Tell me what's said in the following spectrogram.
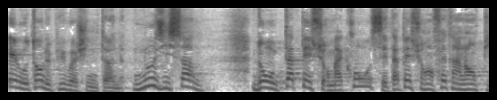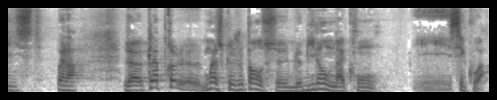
et l'OTAN depuis Washington. Nous y sommes. Donc taper sur Macron, c'est taper sur en fait un lampiste. Voilà. moi, ce que je pense, le bilan de Macron, c'est quoi?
